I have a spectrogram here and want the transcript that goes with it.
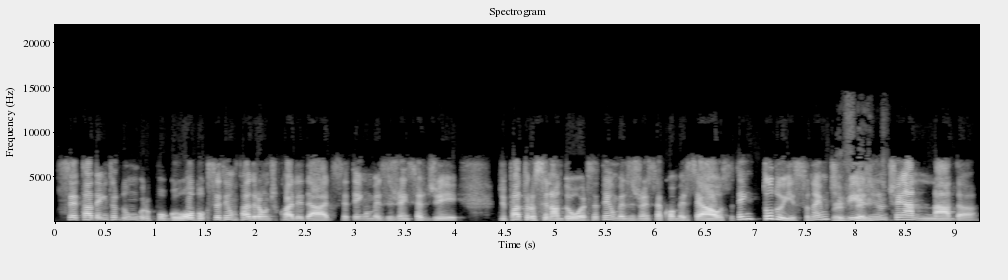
você estar tá dentro de um grupo Globo, que você tem um padrão de qualidade, você tem uma exigência de, de patrocinador, você tem uma exigência comercial, você tem tudo isso. Na MTV Perfeito. a gente não tinha nada.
